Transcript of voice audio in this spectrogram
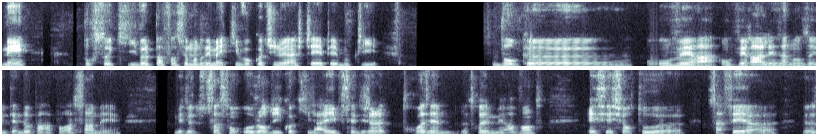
Mais pour ceux qui veulent pas forcément de remake, ils vont continuer à acheter épée et bouclier. Donc, on, verra, on verra les annonces de Nintendo par rapport à ça. Mais, mais de toute façon, aujourd'hui, quoi qu'il arrive, c'est déjà la troisième, la troisième meilleure vente. Et c'est surtout, euh, ça fait euh, euh,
